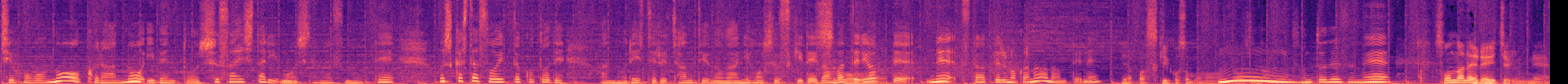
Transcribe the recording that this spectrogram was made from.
地方の蔵のイベントを主催したりもしてますのでもしかしたらそういったことであのレイチェルちゃんっていうのが日本酒好きで頑張ってるよってね伝わってるのかななんてね。やっぱ好きこそものう上手なんんですね本当ですね。そんなねレイチェルにね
